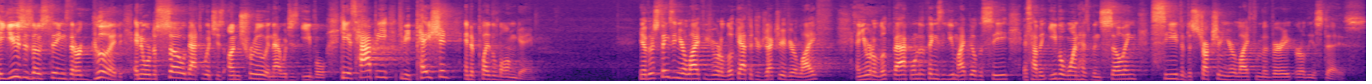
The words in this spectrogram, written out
He uses those things that are good in order to sow that which is untrue and that which is evil. He is happy to be patient and to play the long game. You know, there's things in your life, if you were to look at the trajectory of your life, and you were to look back, one of the things that you might be able to see is how the evil one has been sowing seeds of destruction in your life from the very earliest days.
